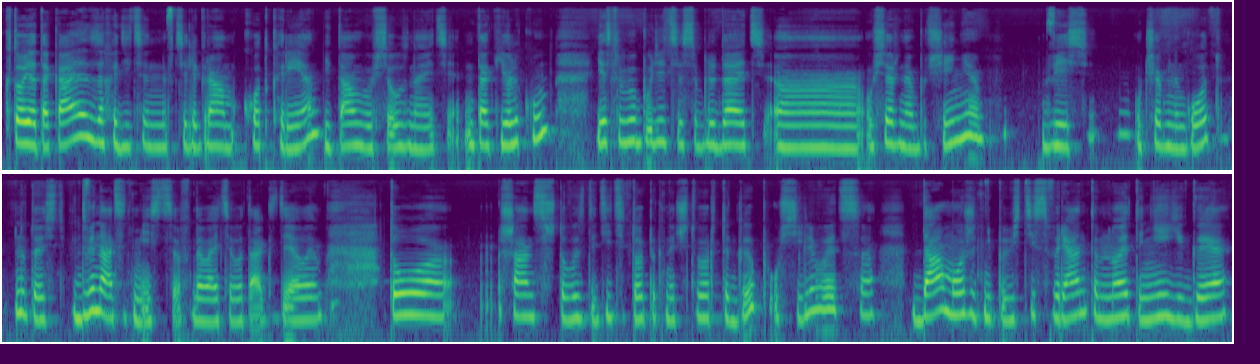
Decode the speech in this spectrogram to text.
кто я такая, заходите в Телеграм Код Кориен, и там вы все узнаете. Итак, Йолькун, если вы будете соблюдать э, усердное обучение весь учебный год, ну то есть 12 месяцев, давайте вот так сделаем, то шанс, что вы сдадите TOPIK на четвертый 급, усиливается. Да, может не повезти с вариантом, но это не ЕГЭ.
